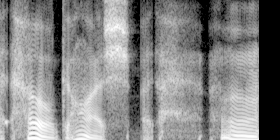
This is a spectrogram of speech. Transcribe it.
I, oh gosh, I, uh,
